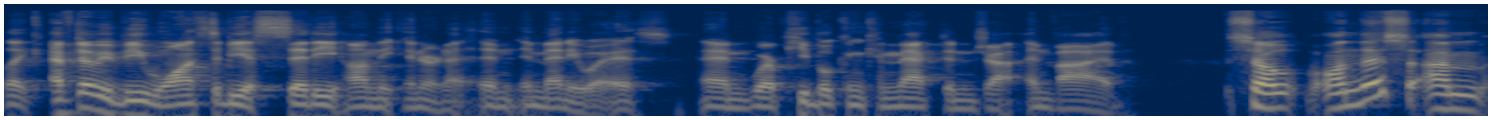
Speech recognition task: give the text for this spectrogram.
like FWB wants to be a city on the internet in, in many ways, and where people can connect and and vibe. So on this, I'm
